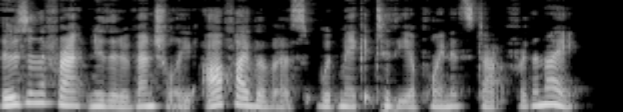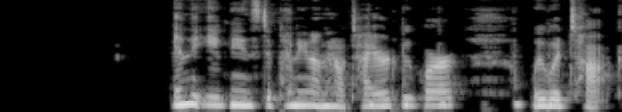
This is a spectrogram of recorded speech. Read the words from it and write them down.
Those in the front knew that eventually all five of us would make it to the appointed stop for the night. In the evenings, depending on how tired we were, we would talk.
